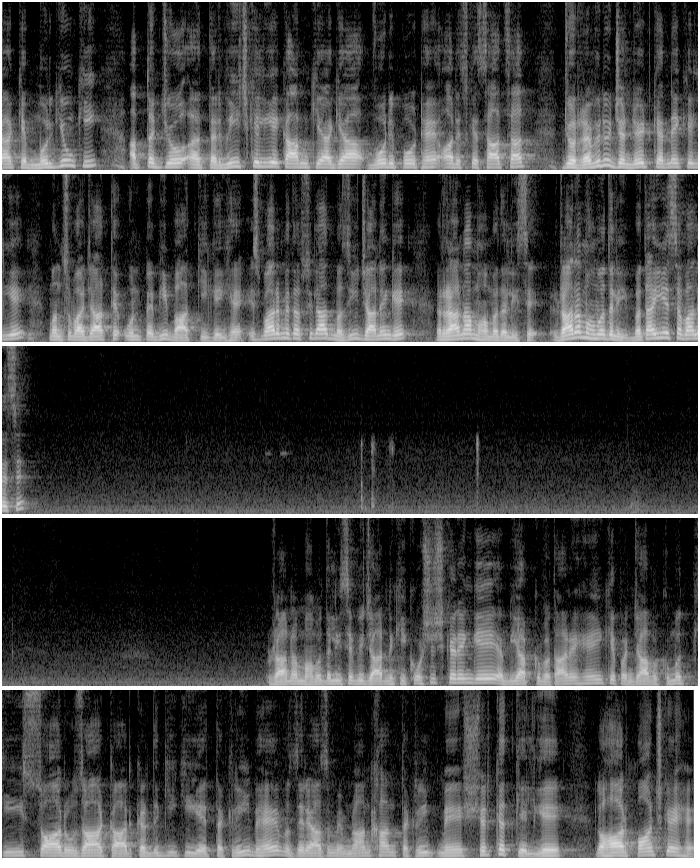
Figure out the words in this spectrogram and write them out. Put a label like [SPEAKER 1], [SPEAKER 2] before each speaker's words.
[SPEAKER 1] कि मुर्गियों की अब तक जो तरवीज के लिए काम किया गया वो रिपोर्ट है और इसके साथ साथ जो रेवेन्यू जनरेट करने के लिए मनसूबा जात थे, उन पर भी बात की गई है। इस बारे में तफसीत मजीद जानेंगे राना मोहम्मद अली से। राना मोहम्मद अली, बताइए इस हवाले से। राना मोहम्मद अली से भी जानने की कोशिश करेंगे। अभी आपको बता रहे हैं कि पंजाब हुकूमत की सौ रोज़ा कारकर्दगी की ये तकरीब है। वज़ी अजम इमरान खान तकरीब में शिरकत के लिए लाहौर पहुँच गए हैं।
